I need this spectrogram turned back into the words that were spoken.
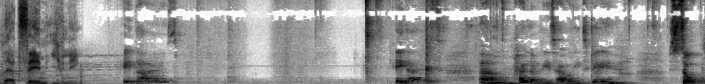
That same evening. Hey guys. Hey guys. Um, hi lovelies, how are we today? So,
